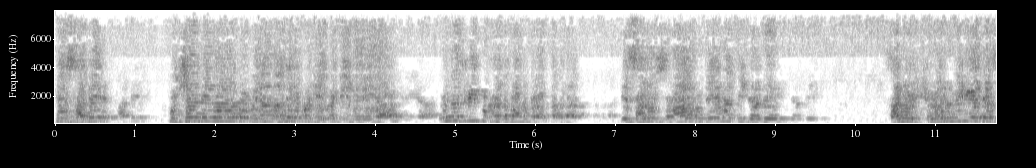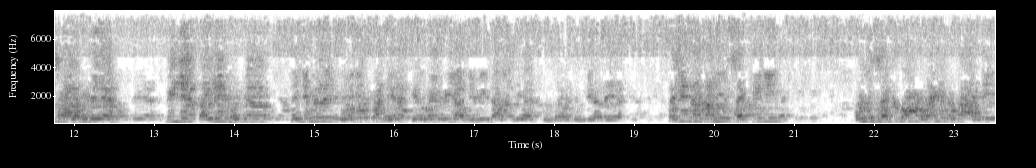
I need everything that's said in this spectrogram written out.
ਕਿ ਸਾਡੇ ਪੁੱਛਾਂ ਦੇ ਨਾਲ ਤੋਂ ਬਿਨਾਂ ਨਾ ਜਿਹੜੇ ਵੱਡੇ ਵੱਡੇ ਡੇਰੇ ਆ ਉਹਨਾਂ 'ਚ ਵੀ ਪਖੰਡਵਾਦ ਬੜਾ ਤਕੜਾ ਹੈ। ਇਹ ਸਾਨੂੰ ਸਵਾਲ ਹੁੰਦੇ ਇਹਨਾਂ ਚੀਜ਼ਾਂ ਦੇ, ਸਾਨੂੰ ਸੋਸ਼ਲ ਮੀਡੀਆ ਤੇ ਸਵਾਲ ਹੁੰਦੇ ਆ ਬੀਜੇ ਅਕਾਲੀ ਹੋਈਆਂ ਤੇ ਜਿਨ੍ਹਾਂ ਨੇ ਦੋ ਦੋ ਭਾਂਡੇ ਰੱਖੇ ਹੋਏ ਵੀ ਆ, ਜ਼ਿਮੀਂਦਾਰਾਂ ਦੇ ਆ ਸ਼ੂਦਰਾਂ ਦੂਜਿਆਂ ਦੇ ਆ ਪਹਿਲੀ ਤਾਂ ਗੱਲ ਸੈਕੀ ਨਹੀਂ, ਉਹਨੂੰ ਸਿੱਖ ਕੌਣ ਹੈ ਅਧਿਕਾਰ ਦੀ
